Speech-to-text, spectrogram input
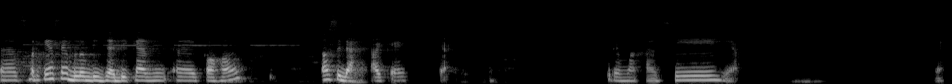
Uh, sepertinya saya belum dijadikan uh, co-host. Oh sudah, oke. Okay. Ya. Terima kasih. Ya. Ya,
